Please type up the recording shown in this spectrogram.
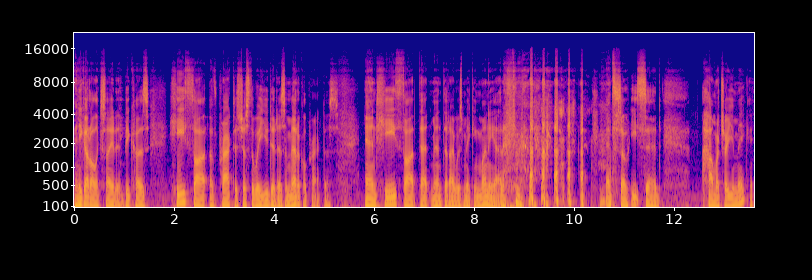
And he got all excited because he thought of practice just the way you did as a medical practice. And he thought that meant that I was making money at it. and so he said, How much are you making?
